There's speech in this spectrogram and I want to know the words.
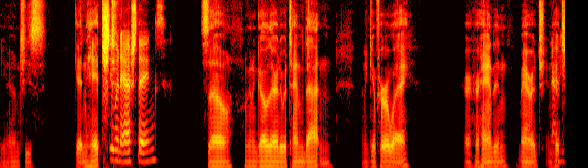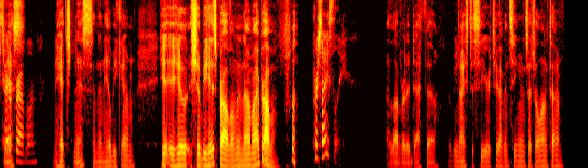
you know, and she's getting hitched. Doing ash things. So we're gonna go there to attend that and I'm gonna give her away. Her her hand in marriage and Now hitchedness. problem. and hitchedness, and then he'll become he, he'll she'll be his problem and not my problem. Precisely. I love her to death, though. It'd be nice to see her too. I haven't seen her in such a long time.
